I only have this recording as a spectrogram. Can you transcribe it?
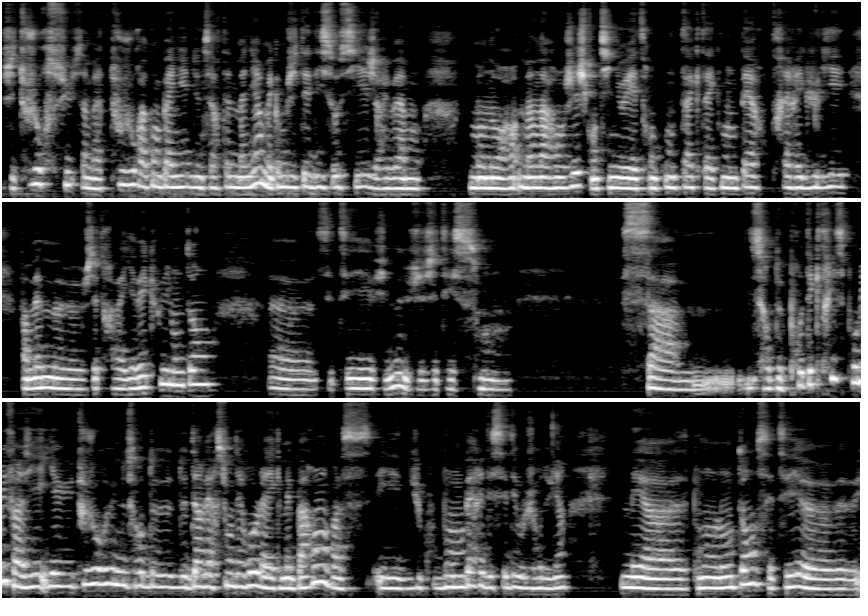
J'ai toujours su, ça m'a toujours accompagnée d'une certaine manière, mais comme j'étais dissociée, j'arrivais à m'en arranger, je continuais à être en contact avec mon père très régulier. Enfin même, j'ai travaillé avec lui longtemps. C'était, j'étais son ça, une sorte de protectrice pour lui. Enfin, il y a eu toujours eu une sorte de, d'inversion des rôles avec mes parents. et du coup, bon, mon père est décédé aujourd'hui, hein, mais euh, pendant longtemps, c'était euh,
